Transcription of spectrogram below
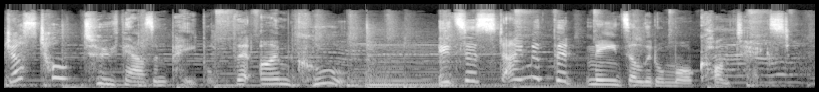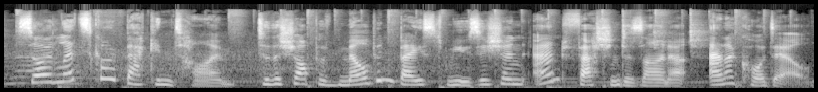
just told 2,000 people that I'm cool. It's a statement that needs a little more context. So let's go back in time to the shop of Melbourne based musician and fashion designer Anna Cordell.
